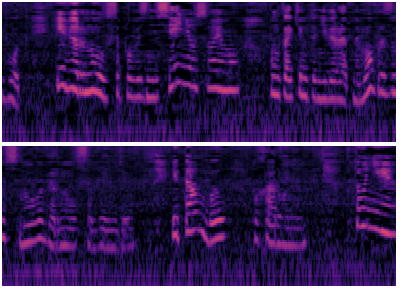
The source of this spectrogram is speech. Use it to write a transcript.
Вот. И вернулся по вознесению своему, он каким-то невероятным образом снова вернулся в Индию. И там был похоронен. Кто не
